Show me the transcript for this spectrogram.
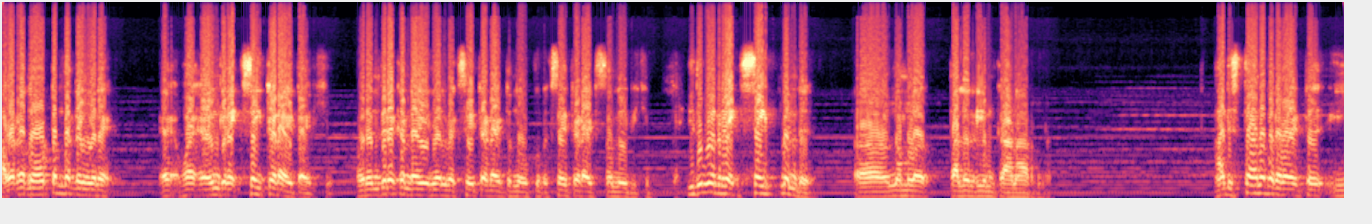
അവരുടെ നോട്ടം തന്നെ ഇങ്ങനെ ഭയങ്കര എക്സൈറ്റഡ് ആയിട്ടായിരിക്കും. അവരെന്തിനെ കണ്ടു കഴിഞ്ഞാൽ എക്സൈറ്റഡ് ആയിട്ട് നോക്കും എക്സൈറ്റഡ് ആയിട്ട് സമീപിക്കും. ഇതുപോലൊരു എക്സൈറ്റ്മെന്റ് നമ്മൾ പലരിലും കാണാറുണ്ട്. അടിസ്ഥാനപരമായിട്ട് ഈ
